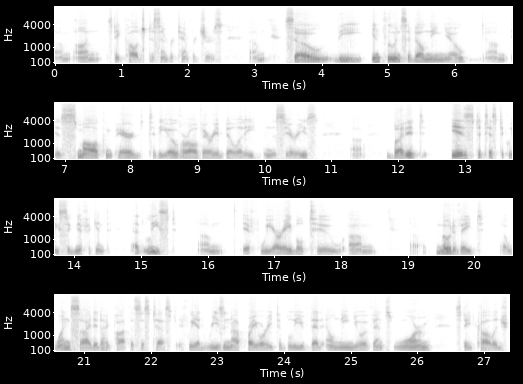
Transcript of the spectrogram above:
um, on State College December temperatures. Um, so the influence of El Nino um, is small compared to the overall variability in the series, uh, but it is statistically significant, at least um, if we are able to um, uh, motivate a one-sided hypothesis test. If we had reason a priori to believe that El Nino events warm state college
